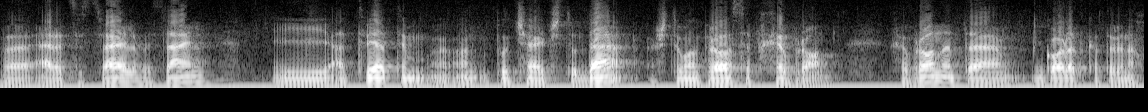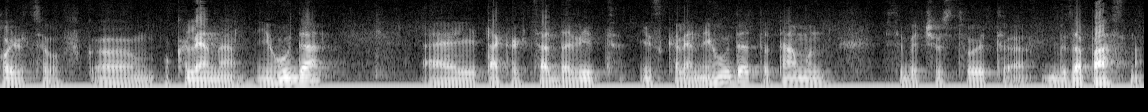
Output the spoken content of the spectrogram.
в Эрец Израиль, в Израиль, и ответом он получает, что да, что он отправился в Хеврон – Хеврон это город, который находится в, э, у колена Иуда. Э, и так как царь Давид из колена Иуда, то там он себя чувствует э, безопасно.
